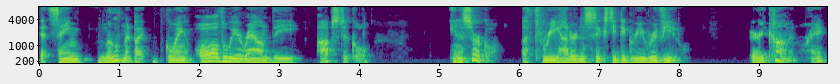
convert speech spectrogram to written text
that same movement by going all the way around the obstacle in a circle a 360 degree review. Very common, right?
